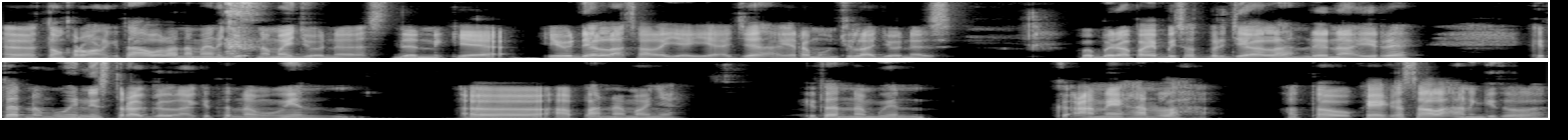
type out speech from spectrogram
uh, tongkrongan kita awalnya namanya namanya Jonas. Dan kayak ya udahlah salah ya ya aja. Akhirnya muncullah Jonas. Beberapa episode berjalan dan akhirnya kita nemuin nih struggle nah kita nemuin uh, apa namanya kita nemuin keanehan lah atau kayak kesalahan gitu lah.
